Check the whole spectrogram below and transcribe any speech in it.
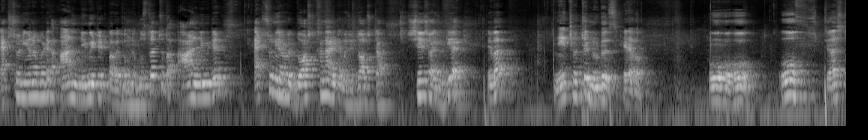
একশো নিরানব্বই টাকা আনলিমিটেড পাবে তোমরা। বুঝতে পারছ তো? আনলিমিটেড একশো নিরানব্বই, দশখানা আইটেম আছে, দশটা। শেষ হয়নি, ঠিক আছে? এবার নেক্সট হচ্ছে নুডলস এ দেখো। ও হো হো ও জাস্ট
